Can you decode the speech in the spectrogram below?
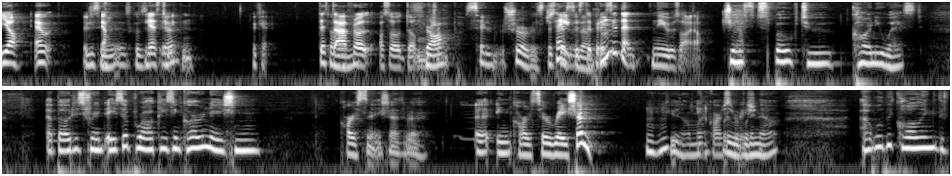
Ja, jeg, Eller si- ja si- les ja? tweeten. Dette er fra altså, Donald Fra Trump. selv, selveste, Selveste presidenten. presidenten i USA, ja. Just spoke to Kanye West about his friend A$AP Rockies incarnation Carcination, tror det. Uh, incarceration. Gud, er Incarceration. blodblind, ja. I will be calling the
